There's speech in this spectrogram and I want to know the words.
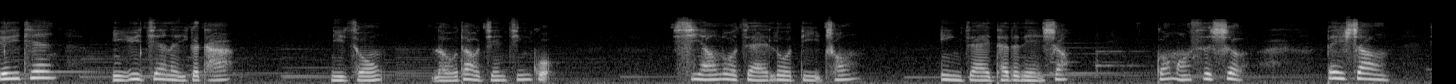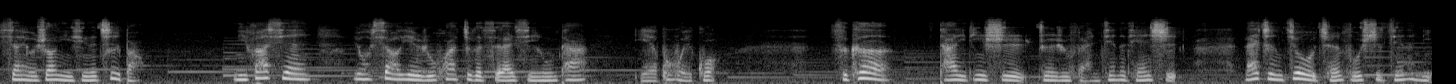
有一天，你遇见了一个他，你从楼道间经过。夕阳落在落地窗，映在他的脸上，光芒四射，背上像有双隐形的翅膀。你发现用“笑靥如花”这个词来形容他，也不为过。此刻，他一定是坠入凡间的天使，来拯救沉浮世间的你。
